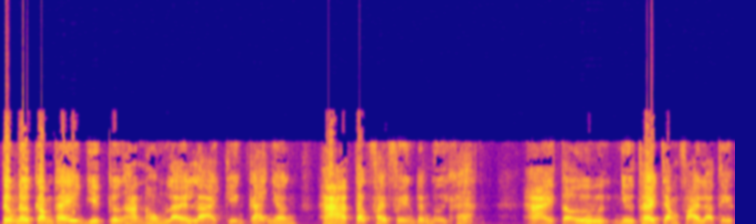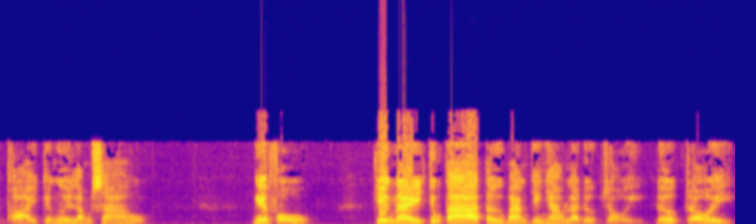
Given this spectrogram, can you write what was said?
tiểu nữ cảm thấy việc cử hành hôn lễ là chuyện cá nhân, hà tất phải phiền đến người khác. Hài tử như thế chẳng phải là thiệt thòi cho ngươi lắm sao? Nghĩa phụ, chuyện này chúng ta tự bàn với nhau là được rồi, được rồi.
